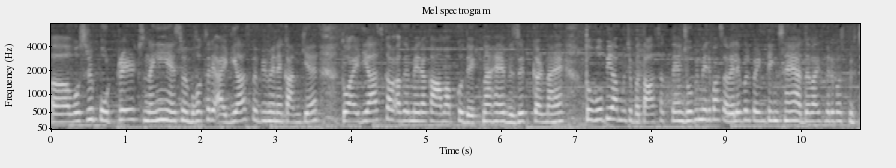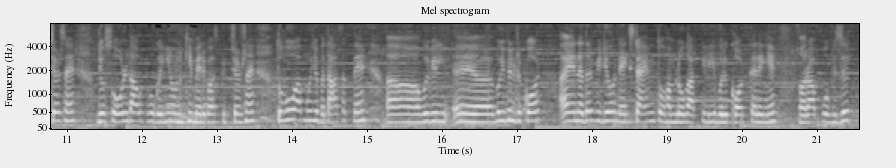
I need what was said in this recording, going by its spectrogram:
वो सिर्फ़ पोर्ट्रेट्स नहीं है, इसमें बहुत सारे आइडियाज़ पे भी मैंने काम किया है। तो आइडियाज़ का अगर मेरा काम आपको देखना है विज़िट करना है तो वो भी आप मुझे बता सकते हैं। जो भी मेरे पास अवेलेबल पेंटिंग्स हैं अदरवाइज़ मेरे पास पिक्चर्स हैं, जो सोल्ड आउट हो गई हैं, उनकी मेरे पास पिक्चर्स हैं तो वो आप मुझे बता सकते हैं। We will we will record another video next time तो हम लोग आपके लिए वो रिकॉर्ड करेंगे, और आप वो विज़िट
